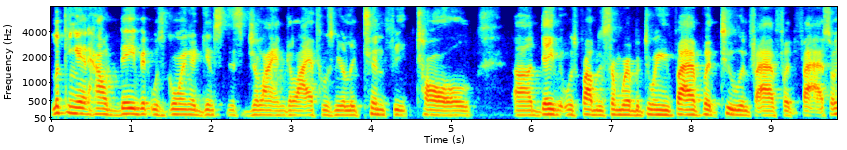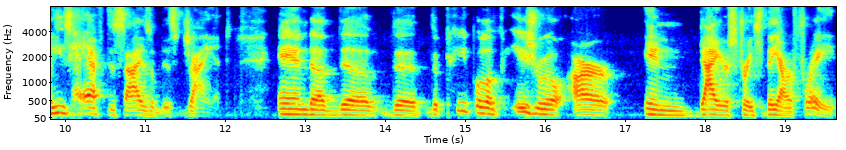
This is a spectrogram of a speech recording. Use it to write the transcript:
looking at how David was going against this giant Goliath, who's nearly 10 feet tall, uh, David was probably somewhere between five foot two and five foot five, so he's half the size of this giant. And uh, the the the people of Israel are in dire straits; they are afraid,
